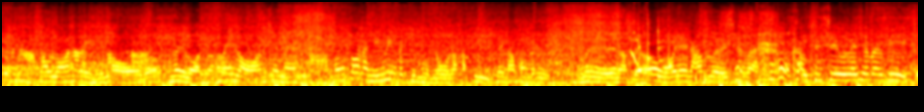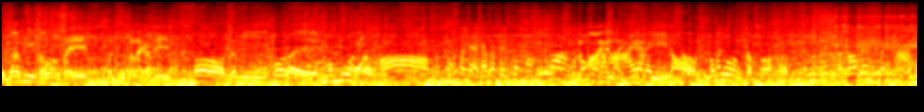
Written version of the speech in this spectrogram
มีปัญหาเผาร้อนอะไรอย่างนี้มั้เขางคะ ก็ไม่ร้อนนะครับ ไม่ร้อนใช่ไหมคะเบื้องต้นอันนี้วิ่งไปกี่หมื่นโลแล้วคะพี่ได้นับบ้างไหมเอ่ยไม่ได้นับเลยครับโอ้ไม่ได้นับเลยใช่ไหมขับชิวๆเลยใช่ไหมพี่ส่วนมากพี่เขาเอาไปบรรทุกอะไรครับพี่ ก็จะมีพวกไอ้มะม่วงครับอ๋อบรรทุกส่วนใหญ่ก็จะเป็นพวกมะม่วงผลไม้พวกผลไม้อะอะไรไรอย่างนี้อย่างเงี้เนาะยครับมะม่วงกับเงาะครับอืมแล้วก็ไม่มีปัญหาใน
